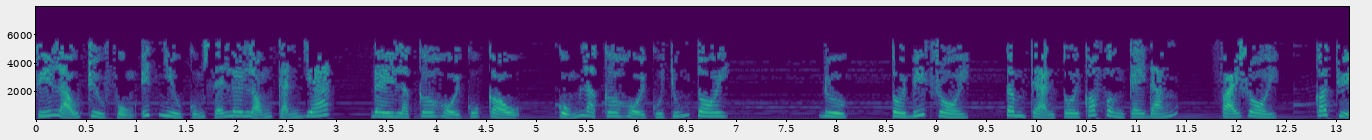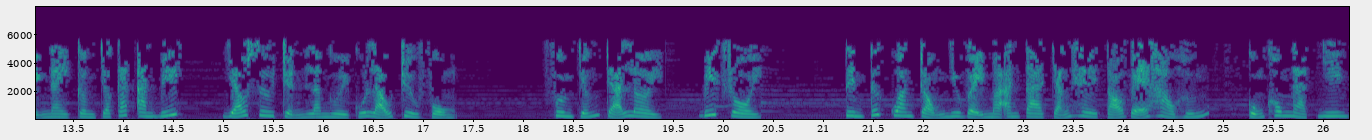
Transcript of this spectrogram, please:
phía lão Triều Phụng ít nhiều cũng sẽ lơi lỏng cảnh giác, đây là cơ hội của cậu, cũng là cơ hội của chúng tôi. Được, tôi biết rồi, tâm trạng tôi có phần cay đắng, phải rồi, có chuyện này cần cho các anh biết, giáo sư Trịnh là người của lão Triều Phụng. Phương Chấn trả lời, biết rồi. Tin tức quan trọng như vậy mà anh ta chẳng hề tỏ vẻ hào hứng, cũng không ngạc nhiên.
